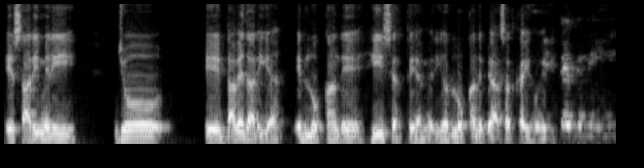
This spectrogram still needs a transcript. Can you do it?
ਇਹ ਸਾਰੀ ਮੇਰੀ ਜੋ ਇਹ ਦਾਅਵੇਦਾਰੀ ਆ ਇਹ ਲੋਕਾਂ ਦੇ ਹੀ ਸਿਰ ਤੇ ਆ ਮੇਰੀ ਔਰ ਲੋਕਾਂ ਦੇ ਪਿਆਰ ਸਦਕਾ ਹੀ ਹੋਏਗੀ ਬੀਤੇ ਦਿਨੀ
